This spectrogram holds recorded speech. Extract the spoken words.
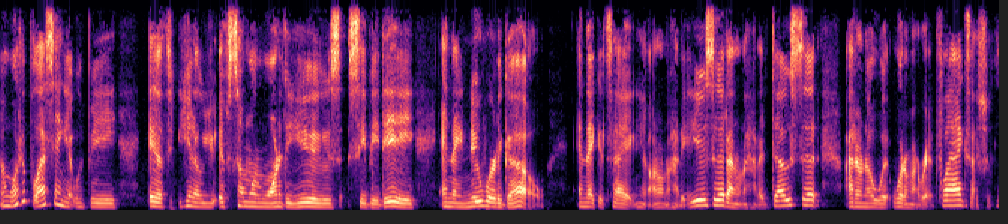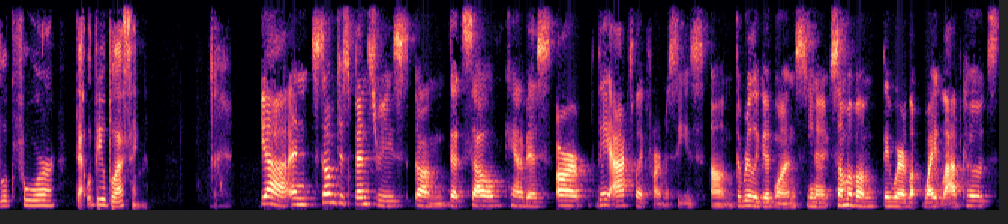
And what a blessing it would be if, you know, you, if someone wanted to use CBD and they knew where to go and they could say, you know, I don't know how to use it. I don't know how to dose it. I don't know what, what are my red flags I should look for. That would be a blessing. Yeah, and some dispensaries um, that sell cannabis are they act like pharmacies. Um, the really good ones, you know, some of them they wear white lab coats.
